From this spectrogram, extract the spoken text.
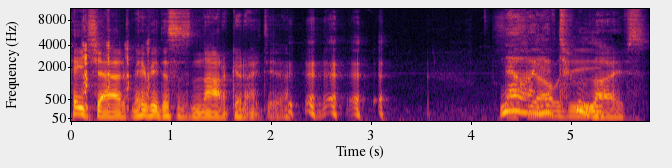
hey, Chad, maybe this is not a good idea. now I have two lives.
